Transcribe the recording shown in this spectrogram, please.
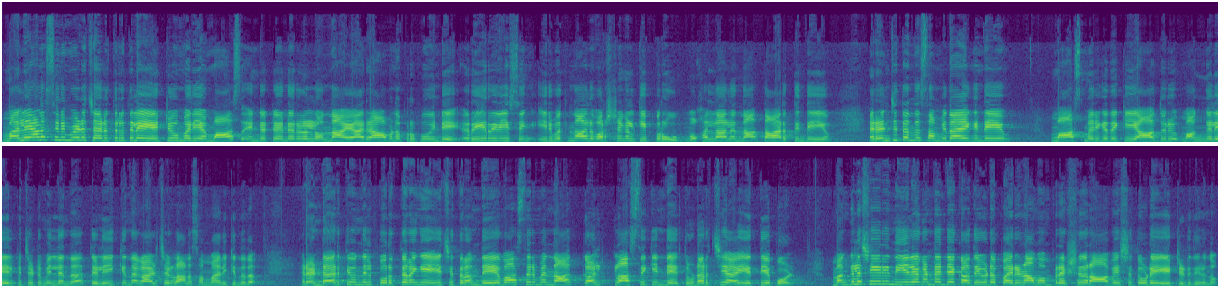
മലയാള സിനിമയുടെ ചരിത്രത്തിലെ ഏറ്റവും വലിയ മാസ് എന്റർടൈനറുകളിൽ ഒന്നായ രാവണപ്രഭുവിന്റെ റീ റിലീസിംഗ് ഇരുപത്തിനാല് വർഷങ്ങൾക്കിപ്പുറവും മോഹൻലാൽ എന്ന താരത്തിന്റെയും രഞ്ജിത്ത് എന്ന സംവിധായകന്റെയും മാസ്മരികതയ്ക്ക് യാതൊരു മങ്ങലേൽപ്പിച്ചിട്ടുമില്ലെന്ന് തെളിയിക്കുന്ന കാഴ്ചകളാണ് സമ്മാനിക്കുന്നത്. രണ്ടായിരത്തി ഒന്നിൽ പുറത്തിറങ്ങിയ ഈ ചിത്രം ദേവാസുരം എന്ന കൾട്ട് ക്ലാസിക്കിന്റെ തുടർച്ചയായി എത്തിയപ്പോൾ മംഗലശ്ശേരി നീലകണ്ഠന്റെ കഥയുടെ പരിണാമം പ്രേക്ഷകർ ആവേശത്തോടെ ഏറ്റെടുത്തിരുന്നു.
